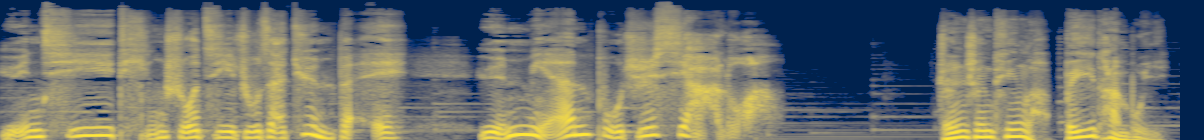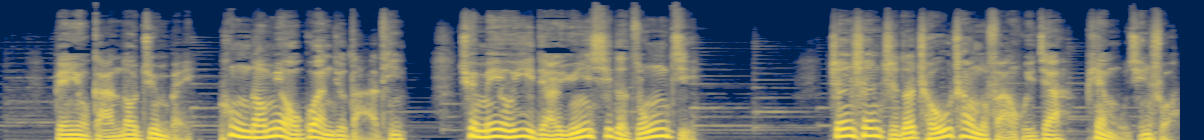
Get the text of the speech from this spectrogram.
云七听说寄住在郡北。”云眠不知下落。真身听了，悲叹不已，便又赶到郡北，碰到庙观就打听，却没有一点云溪的踪迹。真身只得惆怅的返回家，骗母亲说：“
